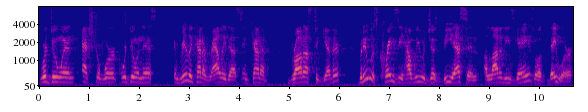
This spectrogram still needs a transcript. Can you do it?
We're doing extra work. We're doing this, and really kind of rallied us and kind of brought us together. But it was crazy how we were just BSing a lot of these games. Well, they were,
